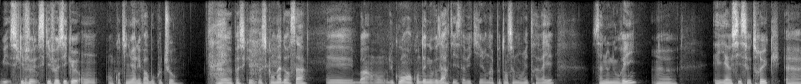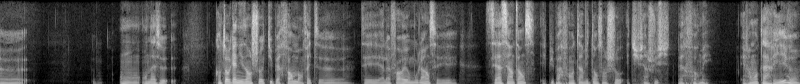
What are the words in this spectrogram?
Oui, ce qui, fait, ce qui fait aussi qu'on on continue à aller voir beaucoup de shows. Euh, parce qu'on parce qu'on adore ça. Et ben, du coup, on rencontre des nouveaux artistes avec qui on a potentiellement envie de travailler. Ça nous nourrit. Euh, et il y a aussi ce truc. euh, on, a ce... Quand tu organises un show et que tu performes, en fait, tu es à la foire et au moulin. C'est c'est assez intense. Et puis parfois, on t'invite dans un show et tu viens juste performer. Et vraiment, tu arrives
